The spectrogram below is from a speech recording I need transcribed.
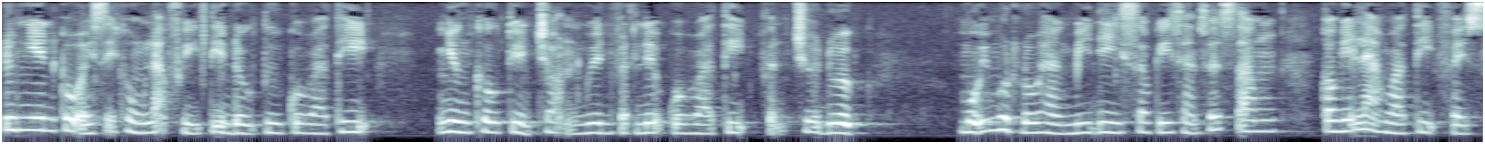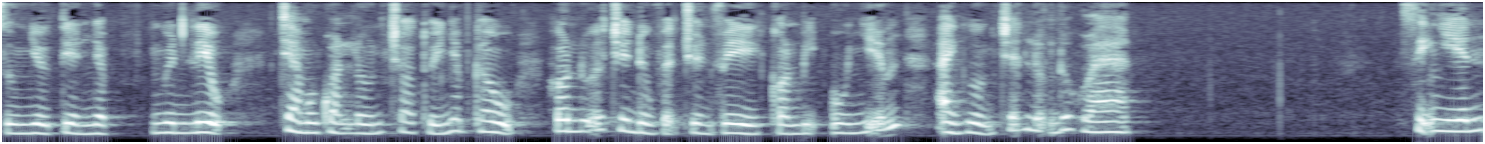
đương nhiên cô ấy sẽ không lãng phí tiền đầu tư của Hòa Thị. Nhưng khâu tuyển chọn nguyên vật liệu của Hòa Thị vẫn chưa được. Mỗi một lô hàng MIDI sau khi sản xuất xong, có nghĩa là Hòa Thị phải dùng nhiều tiền nhập nguyên liệu, trả một khoản lớn cho thuế nhập khẩu, hơn nữa trên đường vận chuyển về còn bị ô nhiễm, ảnh hưởng chất lượng nước hoa. Dĩ nhiên,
